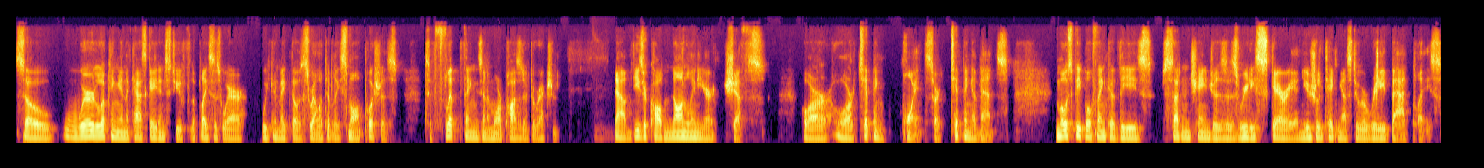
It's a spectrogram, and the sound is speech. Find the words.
So we're looking in the Cascade Institute for the places where we can make those relatively small pushes to flip things in a more positive direction. Mm-hmm. Now, these are called nonlinear shifts or, or tipping points or tipping events. Most people think of these sudden changes as really scary and usually taking us to a really bad place.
